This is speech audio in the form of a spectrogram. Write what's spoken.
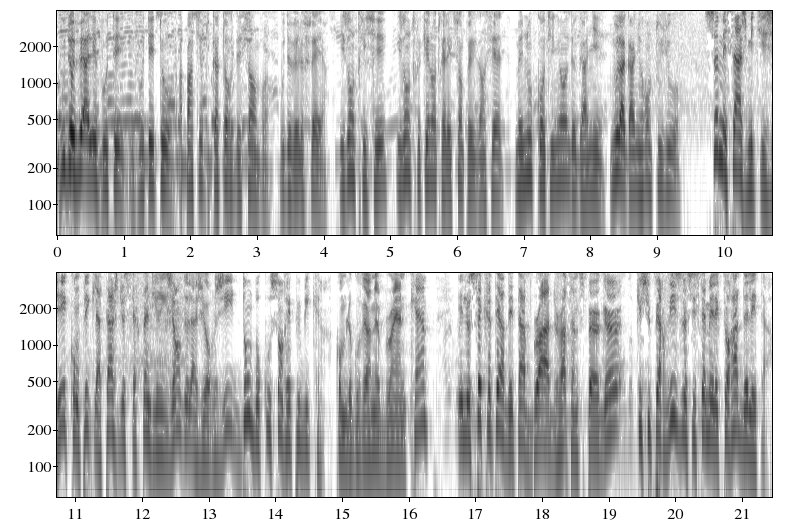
Vous devez aller voter voter tôt, à partir du 14 décembre. Vous devez le faire. Ils ont triché, ils ont truqué notre élection présidentielle, mais nous continuons de gagner. Nous la gagnerons toujours. Ce message mitigé complique la tâche de certains dirigeants de la Géorgie, dont beaucoup sont républicains, comme le gouverneur Brian Kemp et le secrétaire d'État Brad Raffensperger, qui supervise le système électoral de l'État.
